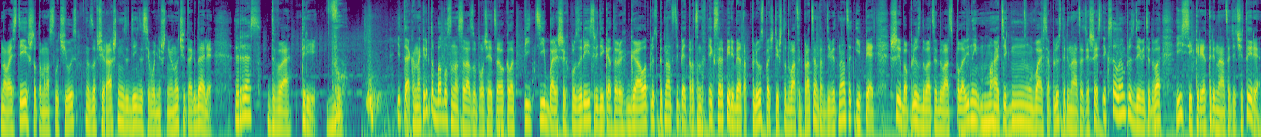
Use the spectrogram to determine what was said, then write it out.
новостей, что там у нас случилось за вчерашний за день, за сегодняшнюю ночь и так далее. Раз, два, три. Ву! Итак, на Crypto Bubbles у нас сразу получается около пяти больших пузырей, среди которых Gala плюс 15,5%, XRP, ребята, плюс почти что 20%, 19,5%, Shiba плюс 22,5%, Matic, Вася плюс 13,6%, XLM плюс 9,2% и Секрет 13,4%.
